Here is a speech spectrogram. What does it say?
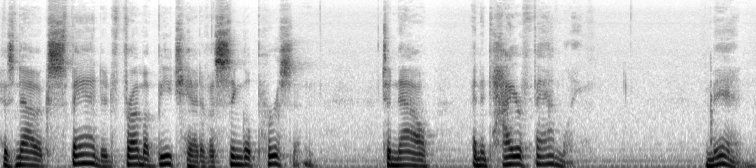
has now expanded from a beachhead of a single person to now an entire family. Men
